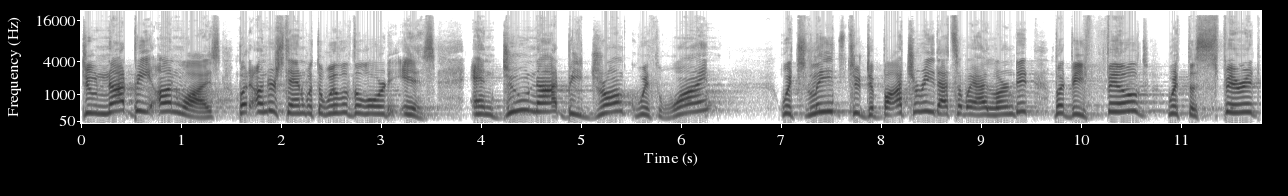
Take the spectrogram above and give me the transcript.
do not be unwise, but understand what the will of the Lord is. And do not be drunk with wine, which leads to debauchery. That's the way I learned it. But be filled with the Spirit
